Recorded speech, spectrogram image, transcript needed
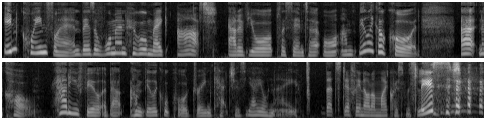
In Queensland, there's a woman who will make art out of your placenta or umbilical cord. Uh, Nicole, how do you feel about umbilical cord dream catchers, yay or nay? That's definitely not on my Christmas list.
